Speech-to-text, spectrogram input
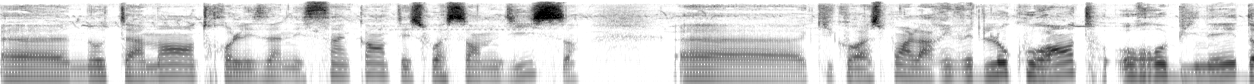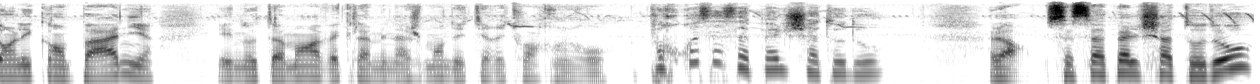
euh, notamment entre les années 50 et 70, euh, qui correspond à l'arrivée de l'eau courante au robinet dans les campagnes, et notamment avec l'aménagement des territoires ruraux. Pourquoi ça s'appelle château d'eau? Alors, ça s'appelle château d'eau.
